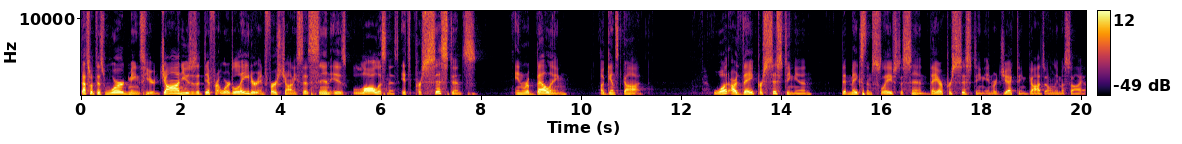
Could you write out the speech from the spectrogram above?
that's what this word means here. John uses a different word later in 1 John. He says sin is lawlessness, it's persistence in rebelling against God. What are they persisting in that makes them slaves to sin? They are persisting in rejecting God's only Messiah.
